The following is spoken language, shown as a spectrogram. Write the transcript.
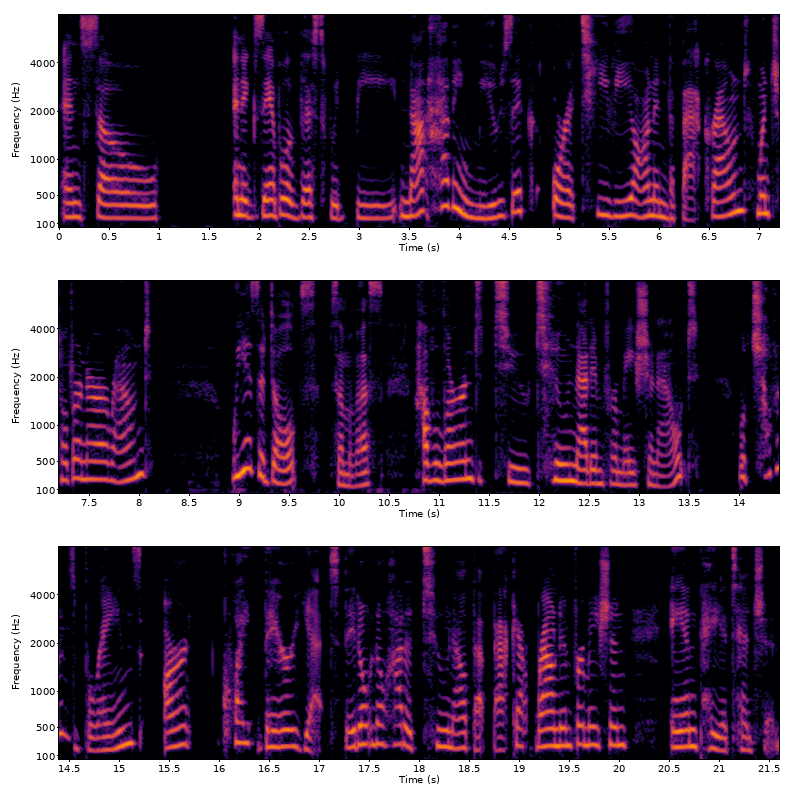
And so, an example of this would be not having music or a TV on in the background when children are around. We as adults, some of us, have learned to tune that information out well, children's brains aren't quite there yet. They don't know how to tune out that background information and pay attention.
